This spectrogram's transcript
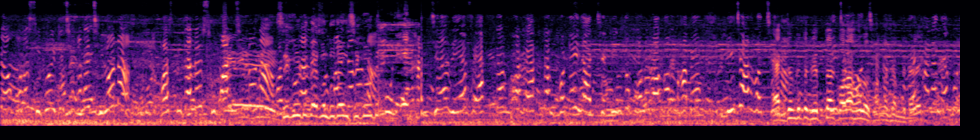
কোনো সিকিউরিটি সেখানে ছিল না। হসপিটালের সুপার ছিল না। তো এখন দুজন security- এখানে যে রেপ একটার পর একটা ঘটেই যাচ্ছে কিন্তু কোনো রকম ভাবে বিচার হচ্ছে একজনকে তো গ্রেপ্তার করা হলো সঙ্গে, তাহলে? এখানে দেখুন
